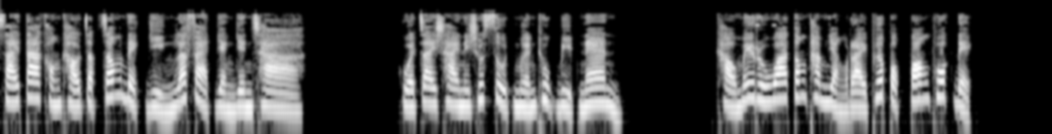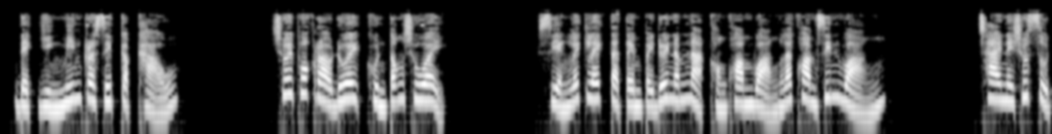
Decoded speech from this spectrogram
สายตาของเขาจับจ้องเด็กหญิงและแฝดอย่างเย็นชา หัวใจชายในชุดสูทเหมือนถูกบีบแน่น เขาไม่รู้ว่าต้องทำอย่างไรเพื่อปกป้องพวกเด็ก เด็กหญิงมิ้นกระซิบกับเขา ช่วยพวกเราด้วยคุณต้องช่วย เสียงเล็กๆ แต่เต็มไปด้วยน้ำหนักของความหวังและความสิ้นหวัง ชายในชุดสูท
